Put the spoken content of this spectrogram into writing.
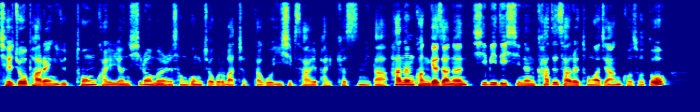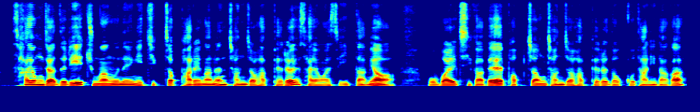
제조, 발행, 유통 관련 실험을 성공적으로 마쳤다고 24일 밝혔습니다. 하는 관계자는 CBDC는 카드사를 통하지 않고서도 사용자들이 중앙은행이 직접 발행하는 전자화폐를 사용할 수 있다며 모바일 지갑에 법정 전자화폐를 넣고 다니다가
